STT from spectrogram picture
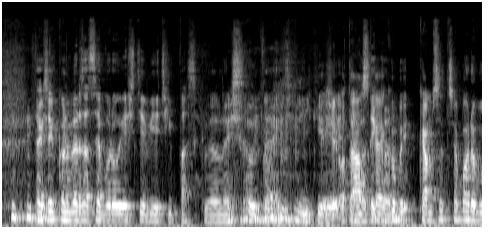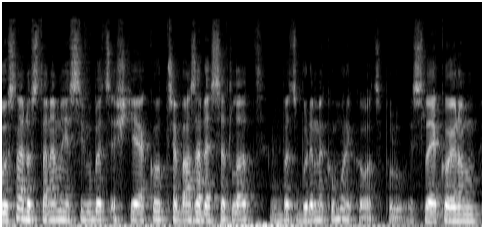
takže konverzace budou ještě větší paskvil, než jsou teď díky Takže otázka, jakoby, kam se třeba do budoucna dostaneme, jestli vůbec ještě jako třeba za 10 let vůbec budeme komunikovat spolu. Jestli jako jenom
